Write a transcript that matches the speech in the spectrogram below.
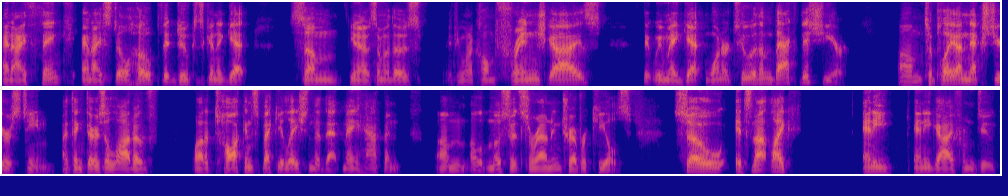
And I think, and I still hope that Duke is going to get some, you know, some of those, if you want to call them fringe guys, that we may get one or two of them back this year um, to play on next year's team. I think there's a lot of a lot of talk and speculation that that may happen. Um, most of it surrounding Trevor Keels. So it's not like any any guy from Duke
